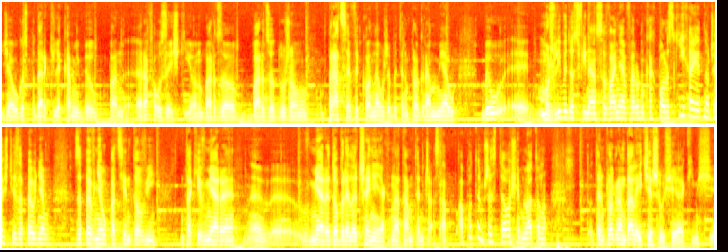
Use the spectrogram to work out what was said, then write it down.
działu gospodarki lekami był pan Rafał Zyśki. On bardzo, bardzo dużą pracę wykonał, żeby ten program miał, był e, możliwy do sfinansowania w warunkach polskich, a jednocześnie zapewniał, zapewniał pacjentowi takie w miarę, e, w miarę dobre leczenie jak na tamten czas. A, a potem przez te 8 lat on, ten program dalej cieszył się jakimś e,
